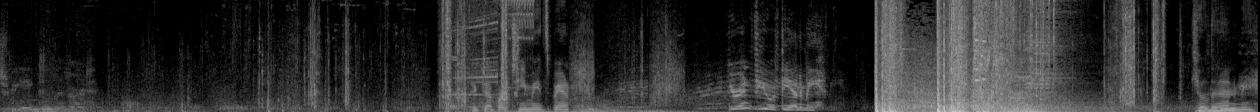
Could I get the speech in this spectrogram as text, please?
package being delivered. Picked up our teammate's banner. You're in view of the enemy. Killed an enemy.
